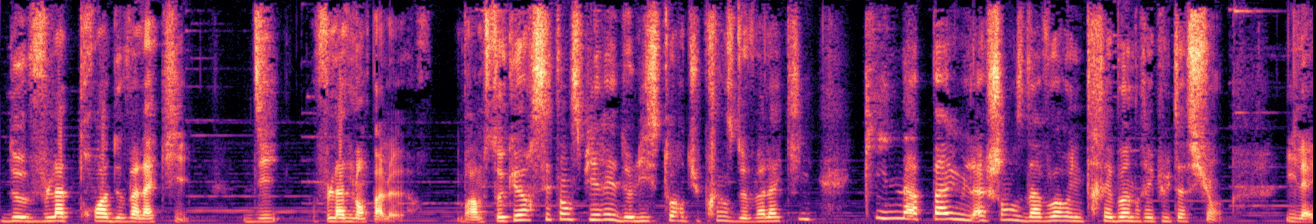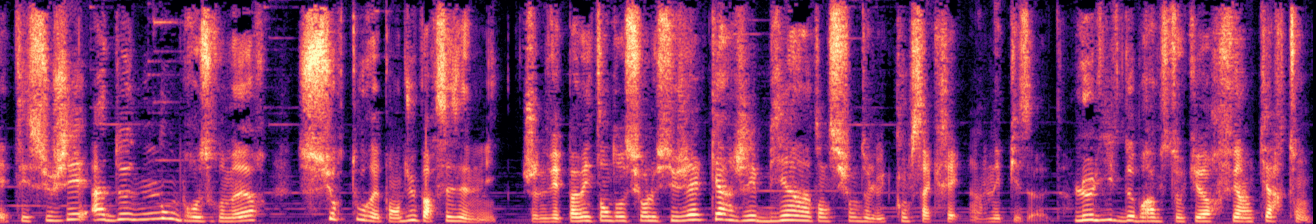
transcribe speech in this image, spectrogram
de Vlad III de Valaki, dit Vlad l'Empaleur. Bram Stoker s'est inspiré de l'histoire du prince de Valaki, qui n'a pas eu la chance d'avoir une très bonne réputation. Il a été sujet à de nombreuses rumeurs, surtout répandues par ses ennemis. Je ne vais pas m'étendre sur le sujet car j'ai bien l'intention de lui consacrer un épisode. Le livre de Bram Stoker fait un carton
